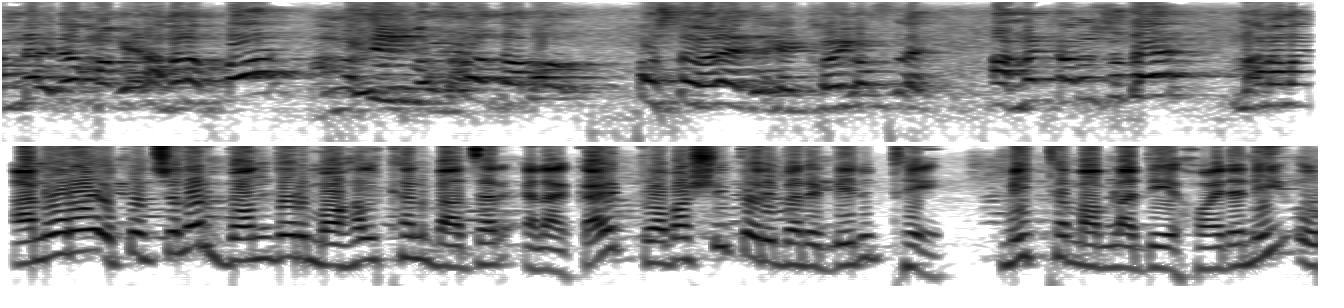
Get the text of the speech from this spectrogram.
আমরা এটা হকের আমার আব্বা তিরিশ বছর যাব কষ্ট করে ক্ষয় করছে। আমরা কারোর সাথে আনোয়ারা উপজেলার বন্দর মহালখান বাজার এলাকায় প্রবাসী পরিবারের বিরুদ্ধে মিথ্যা মামলা দিয়ে হয়রানি ও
